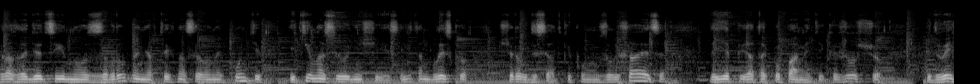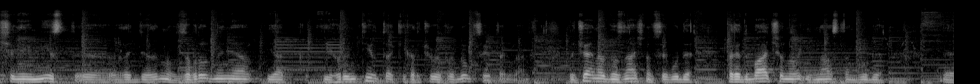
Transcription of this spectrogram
радіаційного забруднення в тих населених пунктів, які в нас сьогодні ще є. Їх там близько чотирьох десятків, по-моєму, залишається, де є, я так по пам'яті кажу, що підвищений вміст е, ну, забруднення як і ґрунтів, так і харчової продукції і так далі. Звичайно, однозначно це буде передбачено і в нас там буде е,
